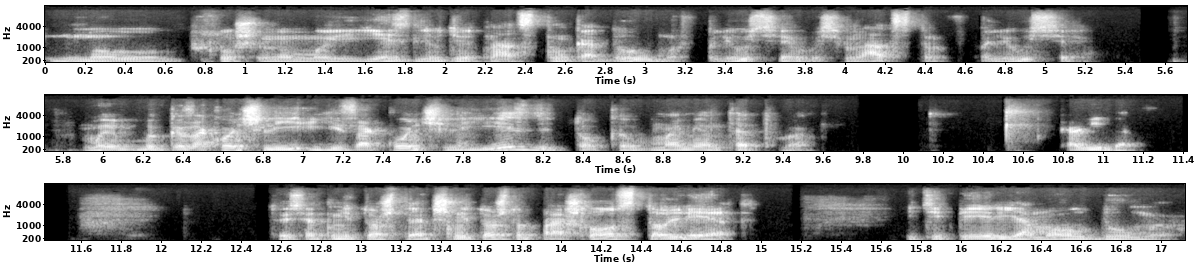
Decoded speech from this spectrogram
Ну, слушай, ну мы ездили в 2019 году, мы в плюсе, в 2018 в плюсе. Мы закончили, и закончили ездить только в момент этого ковида. То есть это не то, что это же не то, что прошло сто лет, и теперь я, мол, думаю.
